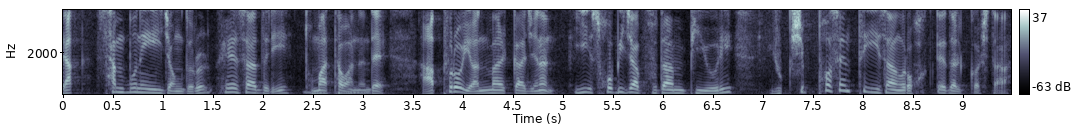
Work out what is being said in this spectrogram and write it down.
약 3분의 2 정도를 회사들이 도맡아 왔는데 앞으로 연말까지는 이 소비자 부담 비율이 60% 이상으로 확대될 것이다.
